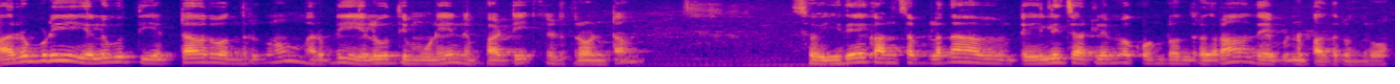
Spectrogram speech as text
மறுபடியும் எழுபத்தி எட்டாவது வந்திருக்கணும். மறுபடியும் எழுபத்தி மூணையே நிப்பாட்டி எடுத்துகிட்டு வந்துட்டான். ஸோ இதே கான்செப்டில் தான் டெய்லி சார்ட்லேயுமே கொண்டு வந்திருக்கிறான். அது எப்படின்னு பார்த்துட்டு வந்துடுவோம்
